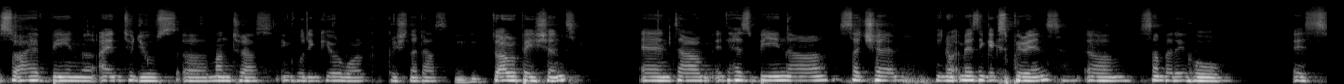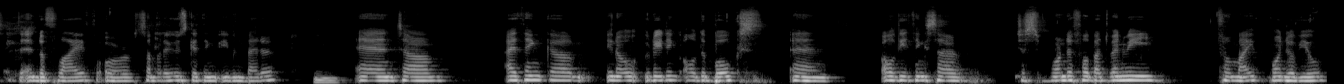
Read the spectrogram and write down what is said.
so I have been. I introduce uh, mantras, including your work, Krishna Das, Mhm. to our patients and um, it has been uh, such a you know amazing experience. Um, somebody who is at the end of life, or somebody who's getting even better, Mhm. and um, I think um, you know reading all the books and all these things are just wonderful. But when we, from my point of view,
